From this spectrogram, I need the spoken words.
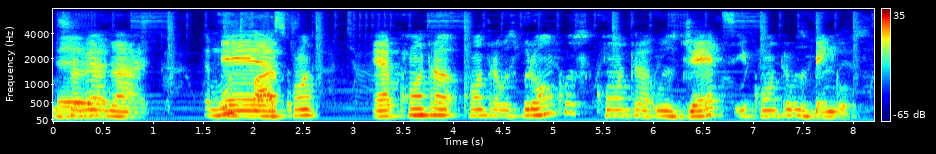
Isso é, é verdade. É muito é, fácil. Contra, é contra, contra os Broncos, contra os Jets e contra os Bengals.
